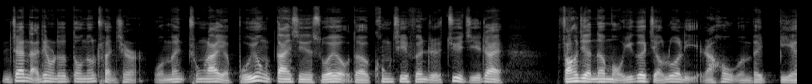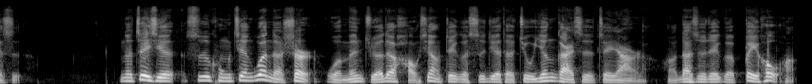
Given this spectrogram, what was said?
你在哪地方都都能喘气儿，我们从来也不用担心所有的空气分子聚集在房间的某一个角落里，然后我们被憋死。那这些司空见惯的事儿，我们觉得好像这个世界它就应该是这样的啊，但是这个背后哈，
